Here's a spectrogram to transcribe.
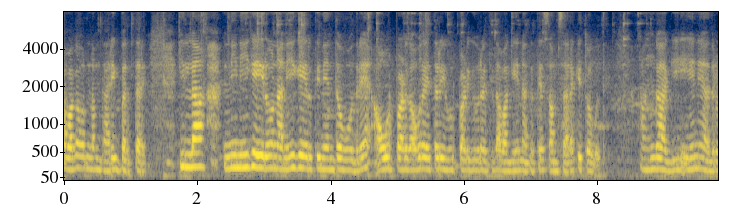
ಅವಾಗ ಅವ್ರು ನಮ್ಮ ದಾರಿಗೆ ಬರ್ತಾರೆ. ಇಲ್ಲ, ನೀನು ಹೀಗೆ ಇರೋ, ನಾನು ಹೀಗೆ ಇರ್ತೀನಿ ಅಂತ ಹೋದರೆ ಅವ್ರ ಪಾಡ್ಗೆ ಅವ್ರು ಆಯ್ತಾರೆ, ಇವ್ರ ಪಾಡ್ಗೆ ಇವ್ರು ಆಯ್ತದೆ, ಅವಾಗ ಏನಾಗುತ್ತೆ? ಸಂಸಾರ ಕಿತ್ತೋಗುತ್ತೆ. ಹಂಗಾಗಿ ಏನೇ ಆದ್ರೂ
